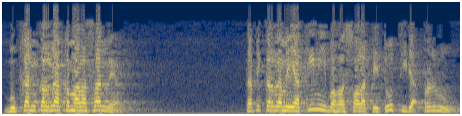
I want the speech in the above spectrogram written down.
Bukan karena kemalasannya, tapi karena meyakini bahwa sholat itu tidak perlu.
